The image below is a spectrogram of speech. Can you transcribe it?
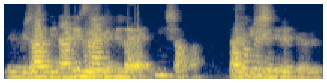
e, Güzel günlerde güzel üzere. İnşallah. Ben Çok teşekkür teşekkür ediyorum.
